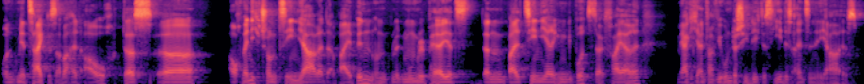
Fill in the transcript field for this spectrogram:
und mir zeigt es aber halt auch, dass äh, auch wenn ich schon zehn Jahre dabei bin und mit Moon Repair jetzt dann bald zehnjährigen Geburtstag feiere, merke ich einfach, wie unterschiedlich das jedes einzelne Jahr ist.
